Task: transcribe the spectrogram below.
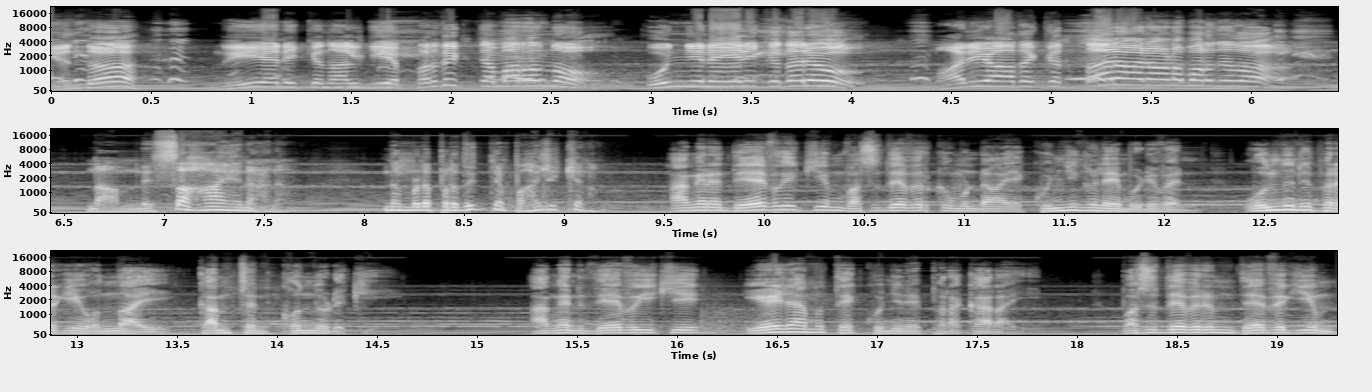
എന്ത്? നീ എനിക്ക് നൽകിയ പ്രതിജ്ഞ മറന്നോ. കുഞ്ഞിനെ എനിക്ക് തരൂ. മര്യാദയ്ക്ക് തരാനാണ് പറഞ്ഞത്. നാം നിസ്സഹായനാണ്. നമ്മുടെ പ്രതിജ്ഞ പാലിക്കണം. അങ്ങനെ ദേവകിക്കും വസുദേവർക്കുമുണ്ടായ കുഞ്ഞുങ്ങളെ മുഴുവൻ ഒന്നിനു പിറകെ ഒന്നായി കംസൻ കൊന്നൊടുക്കി. അങ്ങനെ ദേവകിക്ക് ഏഴാമത്തെ കുഞ്ഞിനെ പിറക്കാറായി. വസുദേവരും ദേവകിയും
